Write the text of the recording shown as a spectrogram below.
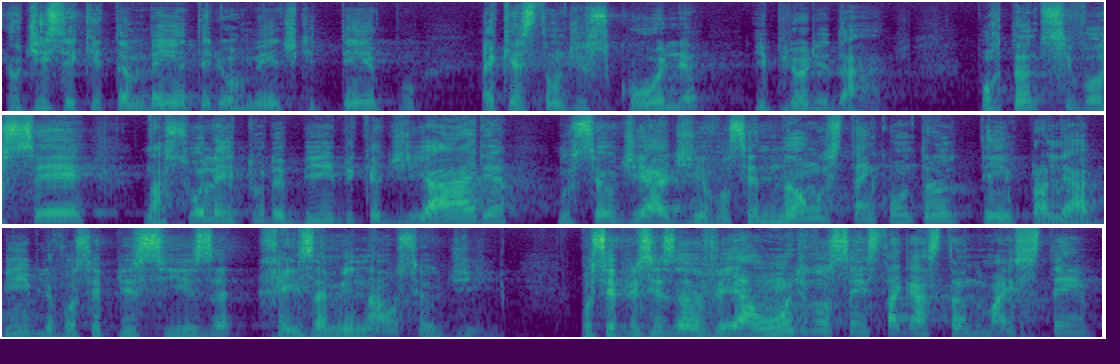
Eu disse aqui também anteriormente que tempo é questão de escolha e prioridade. Portanto, se você, na sua leitura bíblica diária, no seu dia a dia, você não está encontrando tempo para ler a Bíblia, você precisa reexaminar o seu dia. Você precisa ver aonde você está gastando mais tempo,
